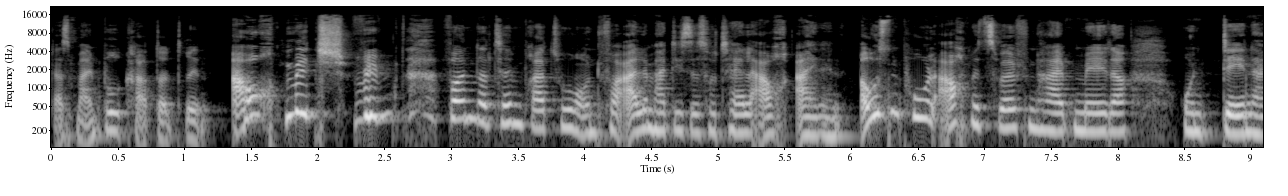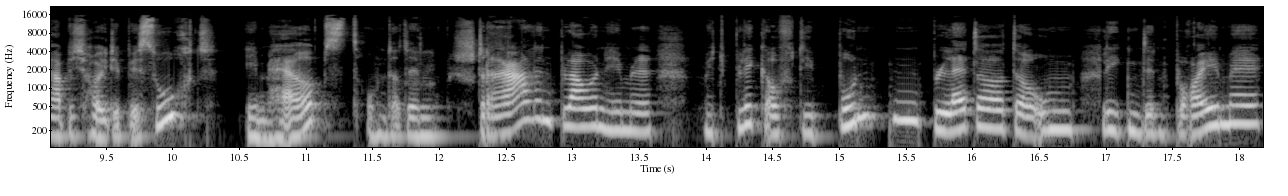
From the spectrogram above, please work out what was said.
dass mein Burkhardt da drin auch mitschwimmt von der Temperatur. Und vor allem hat dieses Hotel auch einen Außenpool, auch mit zwölfeinhalb Meter. Und den habe ich heute besucht im Herbst unter dem strahlend blauen Himmel mit Blick auf die bunten Blätter der umliegenden Bäume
